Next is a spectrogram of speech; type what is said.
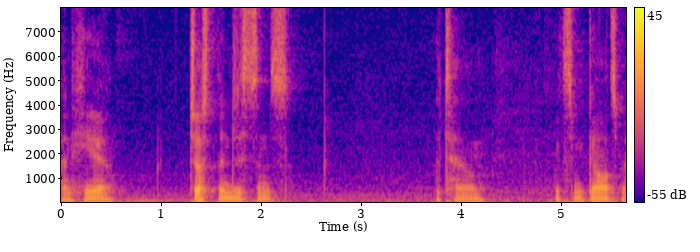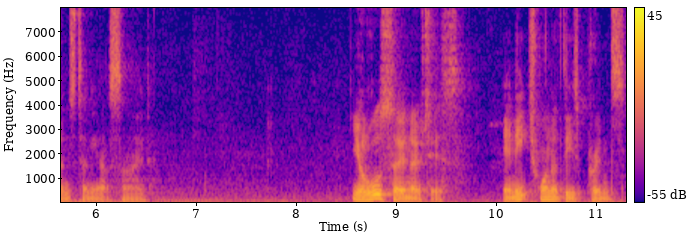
And here, just in the distance, the town with some guardsmen standing outside. You'll also notice in each one of these prints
